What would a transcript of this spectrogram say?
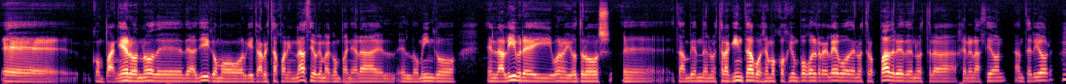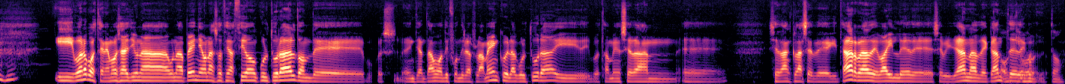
eh, compañeros, ¿no? De, de, allí, como el guitarrista Juan Ignacio, que me acompañará el, el domingo en la libre y bueno y otros eh, también de nuestra quinta pues hemos cogido un poco el relevo de nuestros padres de nuestra generación anterior uh -huh. Y bueno, pues tenemos allí una, una, peña, una asociación cultural donde pues, intentamos difundir el flamenco y la cultura y pues también se dan, eh, se dan clases de guitarra, de baile, de sevillanas, de cante. Oh, bonito,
